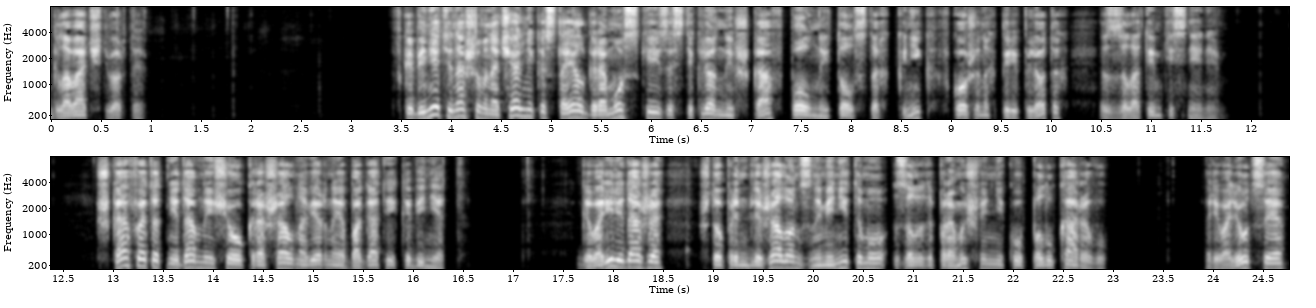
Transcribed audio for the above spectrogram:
Глава четвертая. В кабинете нашего начальника стоял громоздкий застекленный шкаф, полный толстых книг в кожаных переплетах с золотым тиснением. Шкаф этот недавно еще украшал, наверное, богатый кабинет. Говорили даже, что принадлежал он знаменитому золотопромышленнику Полукарову. Революция,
